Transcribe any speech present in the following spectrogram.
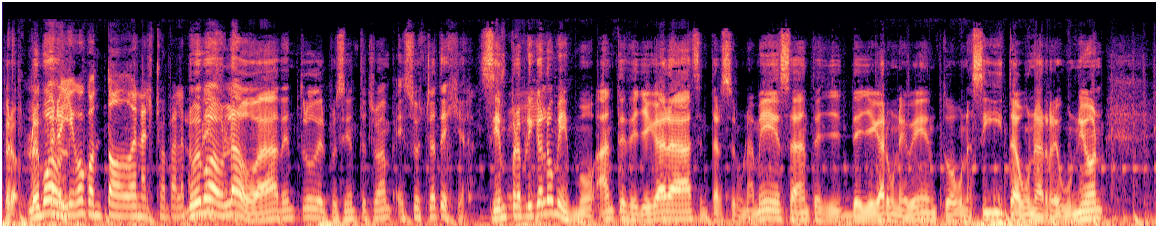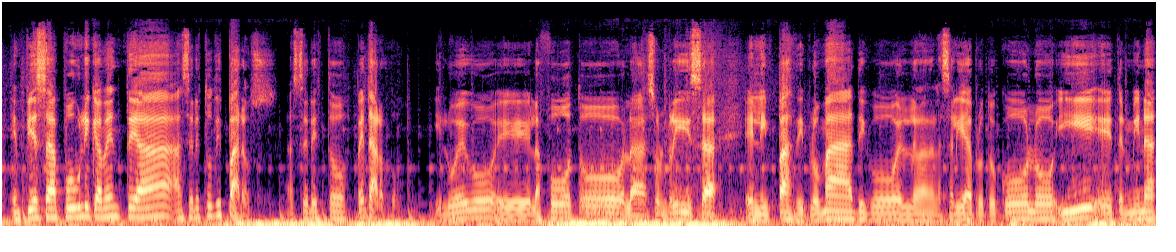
pero, pero llegó con todo Donald Trump a la Lo hemos hablado, ¿ah? dentro del presidente Trump es su estrategia. Siempre aplica lo mismo antes de llegar a sentarse en una mesa, antes de llegar a un evento, a una cita, a una reunión, empieza públicamente a hacer estos disparos, a hacer estos petardos. Y luego eh, la foto, la sonrisa, el impas diplomático, la, salida de protocolo y eh, termina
